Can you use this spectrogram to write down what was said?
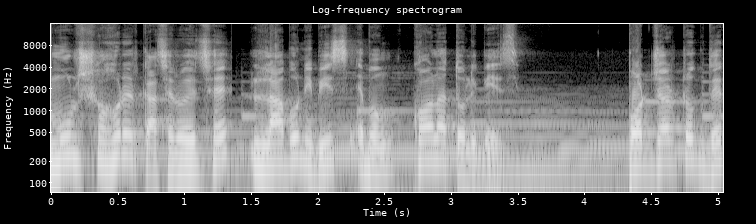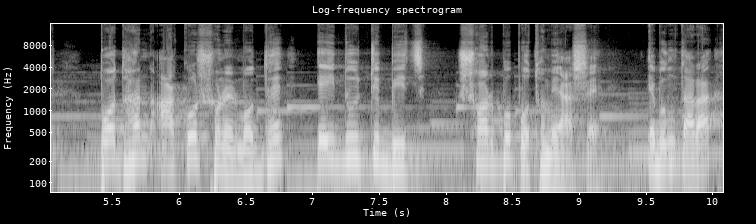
মূল শহরের কাছে রয়েছে লাবণী বীজ এবং কলাতলি বীজ পর্যটকদের প্রধান আকর্ষণের মধ্যে এই দুইটি বীজ সর্বপ্রথমে আসে এবং তারা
